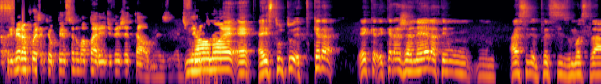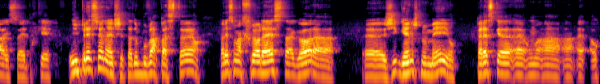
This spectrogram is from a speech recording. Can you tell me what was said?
a primeira coisa que eu penso é numa parede vegetal, mas é diferente. Não, não, é, é, é a estrutura. Cada, é, cada janela tem um. um ah, preciso mostrar isso aí, porque é impressionante. Está no Boulevard Pasteur, parece uma floresta agora uh, gigante no meio. Parece que uh, uma, a, a, o,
